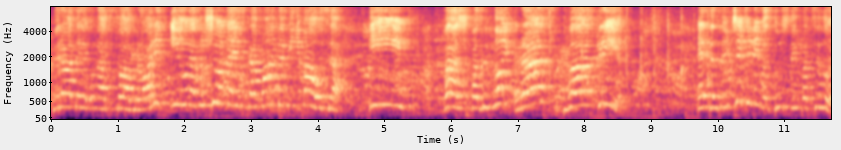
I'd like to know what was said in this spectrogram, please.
Пираты у нас собрались. И у нас еще одна из команды Мини Мауса. И ваш позывной. Раз, два, три. Это замечательный воздушный поцелуй.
